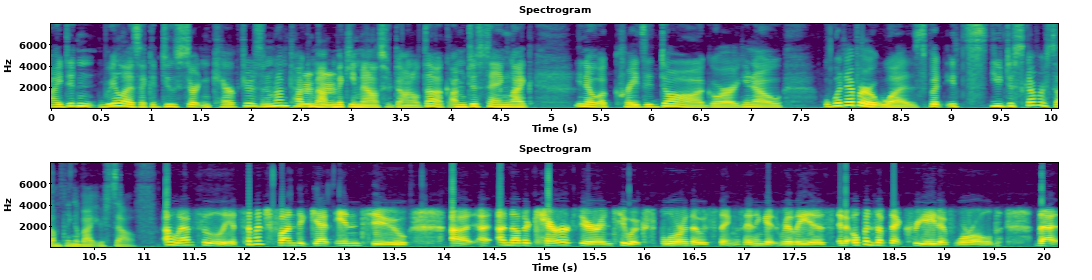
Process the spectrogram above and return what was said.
I didn't realize I could do certain characters and I'm not talking about mm-hmm. Mickey Mouse or Donald Duck. I'm just saying like, you know, a crazy dog or, you know, whatever it was, but it's you discover something about yourself. Oh, absolutely! It's so much fun to get into uh, another character and to explore those things. I think it really is. It opens up that creative world that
